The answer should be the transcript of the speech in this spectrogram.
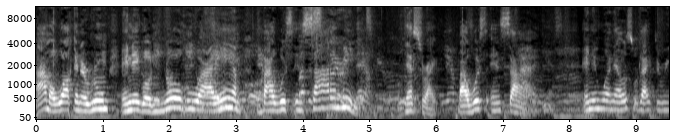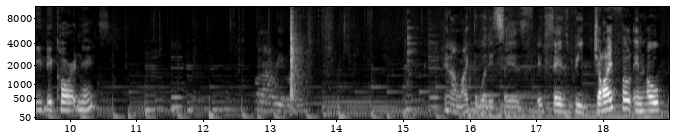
I'm gonna walk in a room and they gonna know who I am by what's inside of me. That's right. By what's inside. Anyone else would like to read their card next? Like the what it says. It says, "Be joyful in hope,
